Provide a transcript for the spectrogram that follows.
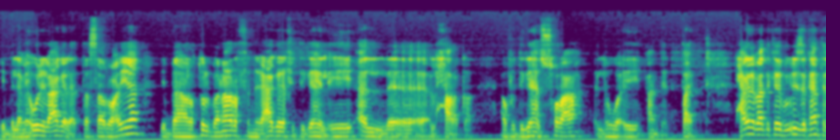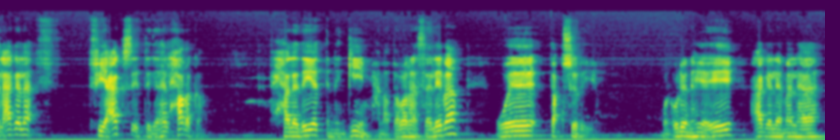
يبقى لما يقول العجلة التسارعية يبقى على طول بنعرف إن العجلة في اتجاه الايه الحركة أو في اتجاه السرعة اللي هو إيه؟ عندنا. طيب الحاجة اللي بعد كده بيقول إذا كانت العجلة في عكس اتجاه الحركة. في الحالة ديت إن الجيم هنعتبرها سالبة وتقصيرية. ونقول إن هي إيه؟ عجلة مالها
